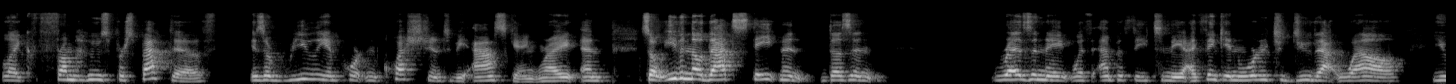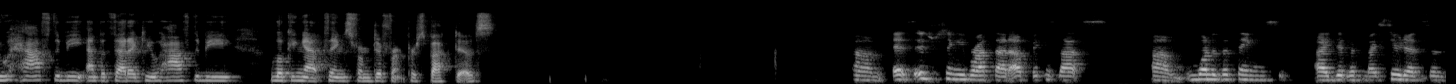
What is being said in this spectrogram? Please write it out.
like from whose perspective is a really important question to be asking, right? And so even though that statement doesn't resonate with empathy to me, I think in order to do that well, you have to be empathetic, you have to be looking at things from different perspectives. Um, it's interesting you brought that up because that's, um, one of the things I did with my students is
